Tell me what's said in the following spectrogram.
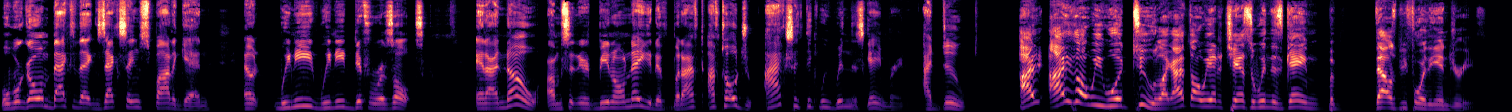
Well, we're going back to that exact same spot again, and we need we need different results. And I know I'm sitting here being all negative, but I've I've told you I actually think we win this game, Brandon. I do. I, I thought we would too. Like I thought we had a chance to win this game, but that was before the injuries.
